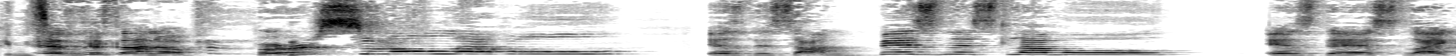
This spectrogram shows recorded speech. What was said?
Give me something. Is something. this on a personal level? Is this on business level? Is this like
